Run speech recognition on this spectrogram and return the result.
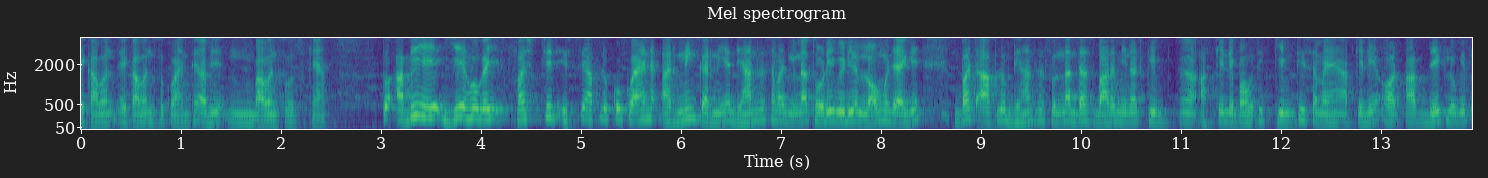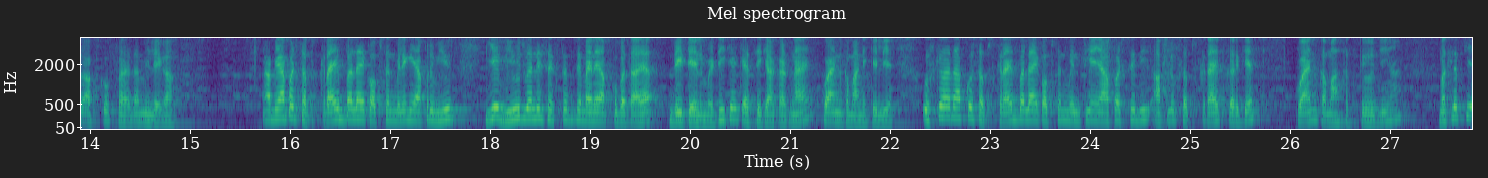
इक्यावन इक्यावन सौ क्वाइन थे, अभी बावन सौ हो चुके हैं। तो अभी ये हो गई फ़र्स्ट चीज़, इससे आप लोग को क्वाइन अर्निंग करनी है। ध्यान से समझ लेना, थोड़ी वीडियो लॉन्ग हो जाएगी बट आप लोग ध्यान से सुनना 10-12 मिनट की आपके लिए बहुत ही कीमती समय है आपके लिए, और आप देख लोगे तो आपको फ़ायदा मिलेगा। अब यहाँ पर सब्सक्राइब वाला एक ऑप्शन मिलेगा। यहाँ पर व्यूज़ ये व्यूज़ वाले सेक्शन से मैंने आपको बताया डिटेल में, ठीक है, कैसे क्या करना है क्वाइन कमाने के लिए। उसके बाद आपको सब्सक्राइब वाला एक ऑप्शन मिलती है। यहाँ पर से भी आप लोग सब्सक्राइब करके क्वाइन कमा सकते हो। जी हाँ मतलब कि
